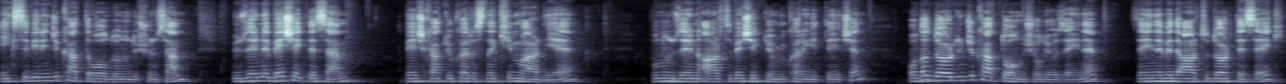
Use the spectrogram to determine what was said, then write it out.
eksi 1. katta olduğunu düşünsem üzerine 5 eklesem 5 kat yukarısında kim var diye bunun üzerine artı 5 ekliyorum yukarı gittiği için. O da 4. katta olmuş oluyor Zeynep. Zeynep'e de artı 4 desek.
